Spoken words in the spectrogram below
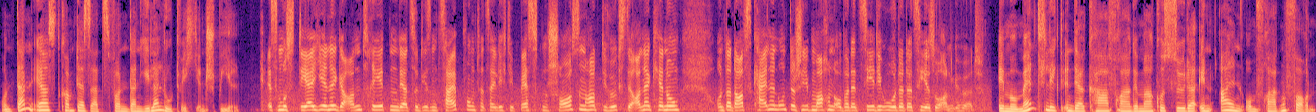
Und dann erst kommt der Satz von Daniela Ludwig ins Spiel. Es muss derjenige antreten, der zu diesem Zeitpunkt tatsächlich die besten Chancen hat, die höchste Anerkennung. Und da darf es keinen Unterschied machen, ob er der CDU oder der CSU angehört. Im Moment liegt in der K-Frage Markus Söder in allen Umfragen vorn.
